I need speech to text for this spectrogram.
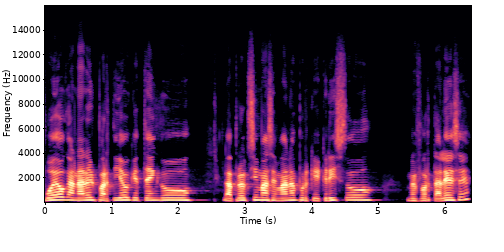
puedo ganar el partido que tengo la próxima semana porque Cristo me fortalece.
